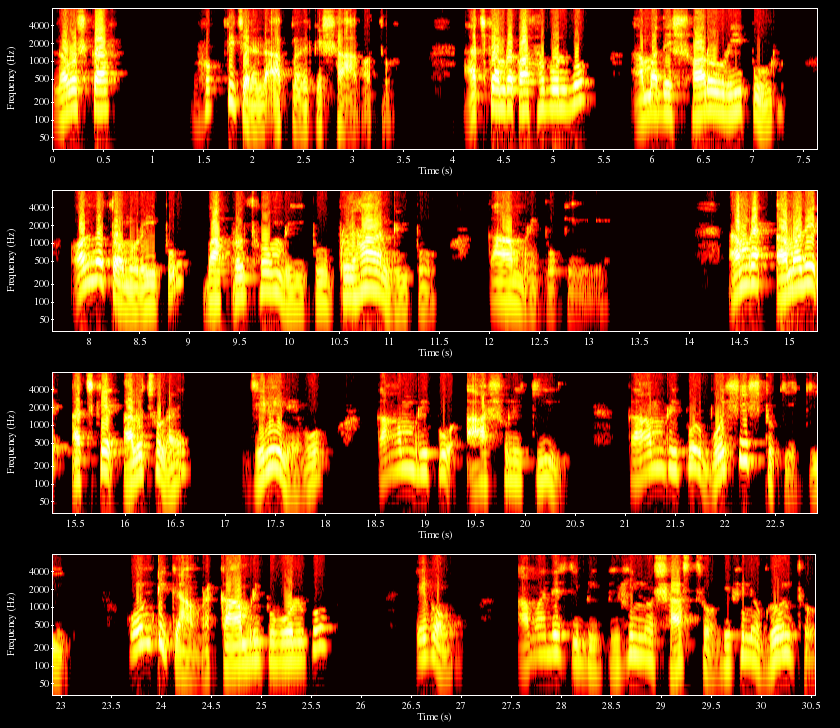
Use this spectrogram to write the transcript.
নমস্কার, ভক্তি চ্যানেলে আপনাদেরকে স্বাগত। আজকে আমরা কথা বলব আমাদের স্বর রিপুর, অন্যতম রিপু বা প্রথম রিপু, প্রধান রিপু, কাম রিপুকে নিয়ে। আমরা আমাদের আজকের আলোচনায় জেনে নেব কাম রিপু আসলে কি, কাম রিপুর বৈশিষ্ট্য কি কি, কোনটিকে আমরা কাম রিপু বলব এবং আমাদের যে বিভিন্ন শাস্ত্র, বিভিন্ন গ্রন্থ,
